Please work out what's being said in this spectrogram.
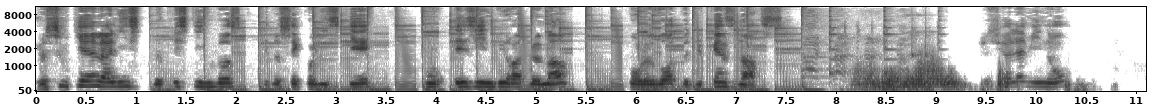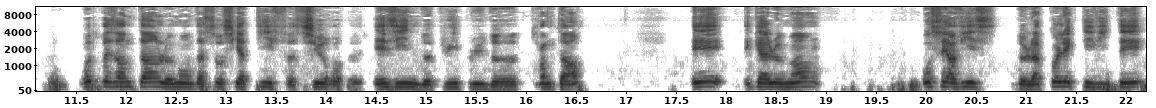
Je soutiens la liste de Christine Bosque et de ses colistiers pour durablement pour le vote du 15 mars. Je suis Alain Minon, représentant le monde associatif sur Hésine depuis plus de 30 ans et également au service de la collectivité,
